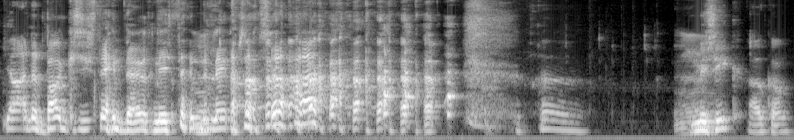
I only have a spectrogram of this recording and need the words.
ja, en het bankensysteem deugt niet. En de lichaams... Mm. Muziek ook al.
